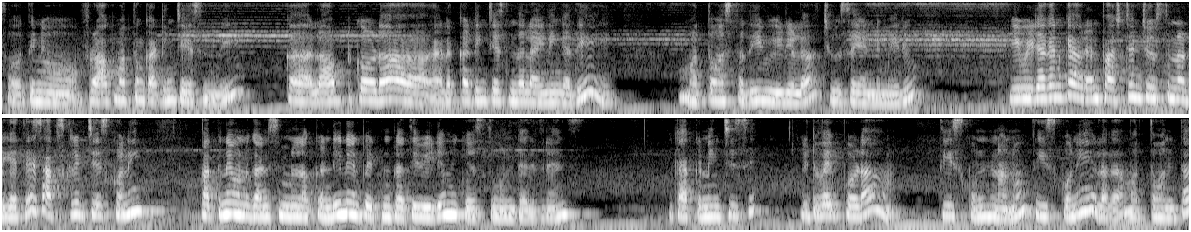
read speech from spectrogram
సో తిను ఫ్రాక్ మొత్తం కటింగ్ చేసింది. లాప్ట్ కూడా ఎలా కటింగ్ చేసిందో లైనింగ్ అది? మొత్తం వస్తుంది వీడియోలో చూసేయండి మీరు. ఈ వీడియో కనుక ఎవరైనా ఫస్ట్ టైం చూస్తున్నట్టుగైతే సబ్స్క్రైబ్ చేసుకొని పక్కనే ఉన్న గంట సింబల్ నొక్కండి. నేను పెట్టిన ప్రతి వీడియో మీకు వస్తూ ఉంటుంది ఫ్రెండ్స్. ఇక అక్కడి నుంచి ఇటువైపు కూడా తీసుకుంటున్నాను. తీసుకొని ఇలాగ మొత్తం అంతా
